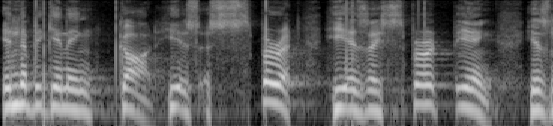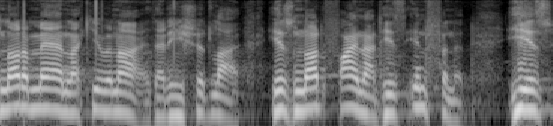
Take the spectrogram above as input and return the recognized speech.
In the beginning, God. He is a spirit. He is a spirit being. He is not a man like you and I that he should lie. He is not finite. He is infinite. He is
